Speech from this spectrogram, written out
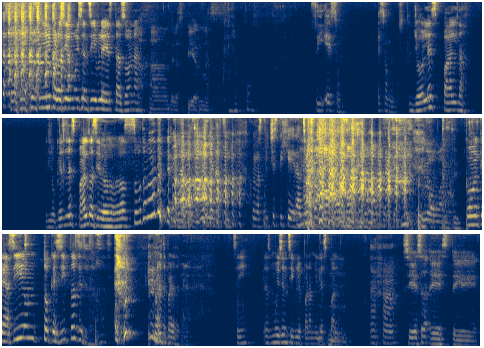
Sí, pero sí es muy sensible esta zona. Ajá, de las piernas. Qué loco. Sí, eso. Eso me gusta. Yo la espalda. Y Lo que es la espalda, así de. "Ah, su puta madre". Con las pinches tijeras. No manches. Como que así un toquecito, así. de, Espérate, espérate, espérate. Sí, es muy sensible para mí la espalda. Ajá. Sí, esa, este.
